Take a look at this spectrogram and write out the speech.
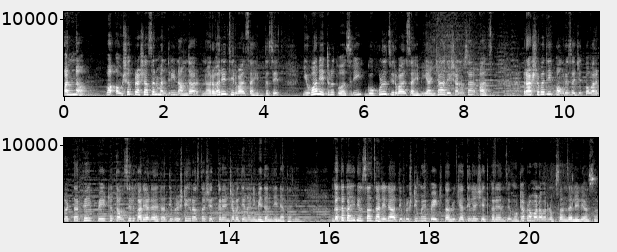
अन्न व औषध प्रशासन मंत्री नामदार नरहरी झिरवाळ साहेब तसेच युवा नेतृत्व श्री गोकुळ झिरवाळ साहेब यांच्या आदेशानुसार आज राष्ट्रवादी काँग्रेस अजित पवार गटतर्फे पेठ तहसील कार्यालयात अतिवृष्टीग्रस्त शेतकऱ्यांच्या वतीनं निवेदन देण्यात आले. गत काही दिवसात झालेल्या अतिवृष्टीमुळे पेठ तालुक्यातील शेतकऱ्यांचे मोठ्या प्रमाणावर नुकसान झालेले असून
